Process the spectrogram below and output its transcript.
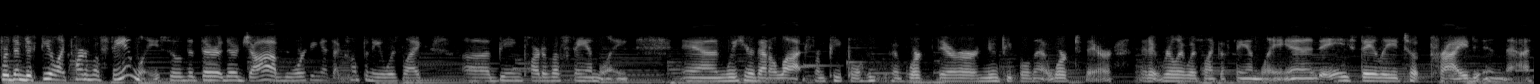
for them to feel like part of a family so that their their job working at that company was like uh, being part of a family. And we hear that a lot from people who have worked there or knew people that worked there that it really was like a family. And A. Staley took pride in that.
